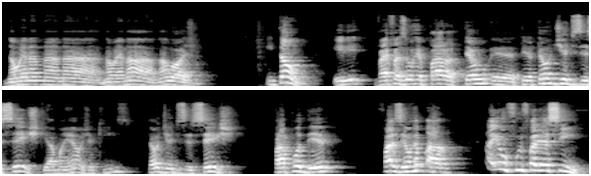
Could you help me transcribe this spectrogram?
não é na, na, na não é na, na loja. Então, ele vai fazer o reparo até o, é, tem até o dia 16, que é amanhã, hoje é 15, até o dia 16, para poder fazer o reparo. Aí eu fui e falei assim,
